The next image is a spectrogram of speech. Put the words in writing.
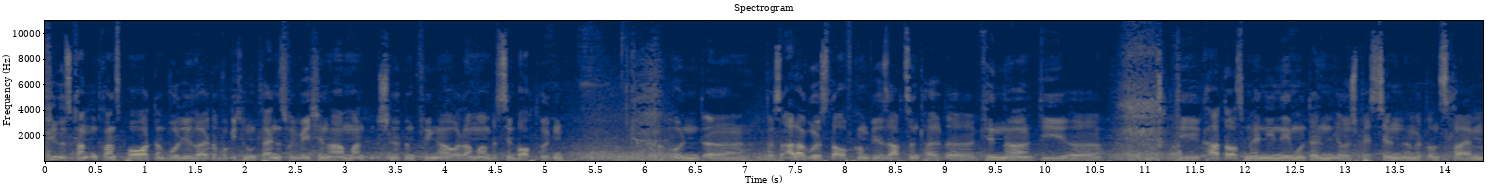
Vieles Krankentransport, dann wo die Leute wirklich nur ein kleines Wehwehchen haben, mal einen Schnitt im Finger oder mal ein bisschen Bauchdrücken. Und äh, das allergrößte Aufkommen, wie gesagt, sind halt äh, Kinder, die äh, die Karte aus dem Handy nehmen und dann ihre Späßchen äh, mit uns treiben.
